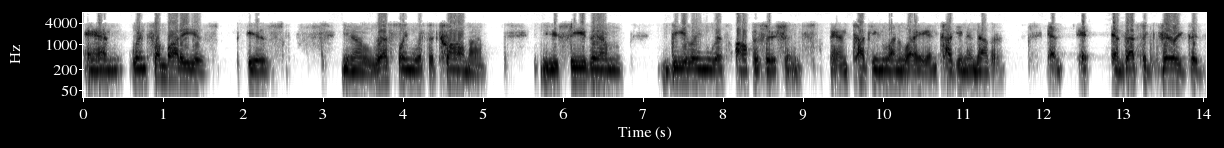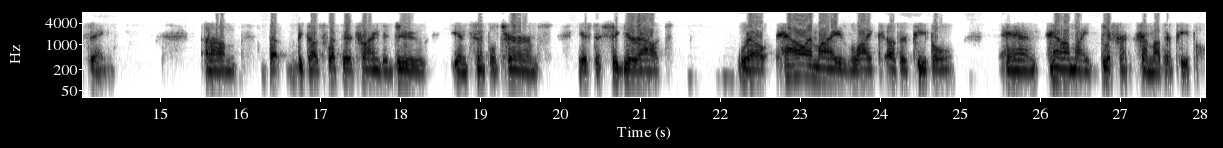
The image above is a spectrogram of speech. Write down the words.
And when somebody is is you know wrestling with a trauma, you see them dealing with oppositions and tugging one way and tugging another, and and that's a very good thing. Um, but because what they're trying to do in simple terms is to figure out, well, how am I like other people and how am I different from other people?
